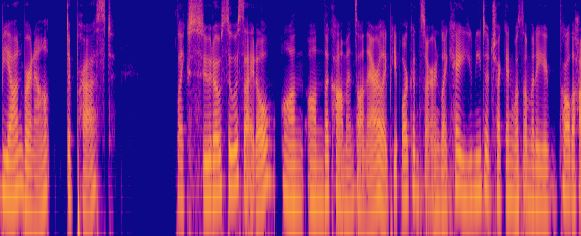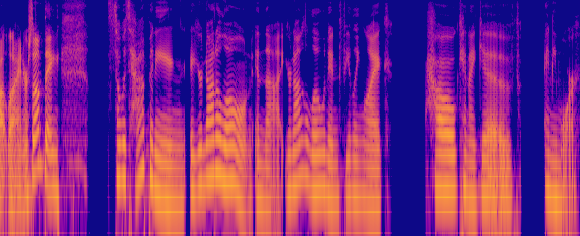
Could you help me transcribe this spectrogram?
beyond burnout, depressed, like pseudo suicidal on on the comments on there. Like people are concerned, like, hey, you need to check in with somebody, call the hotline or something. So it's happening. You're not alone in that. You're not alone in feeling like, how can I give any more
